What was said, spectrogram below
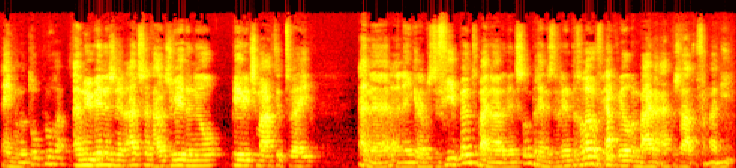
een van de topploegen. En nu winnen ze een uitzet, houden ze weer de nul. Peric maakt er twee. En eh, in één keer hebben ze de vier punten bijna de winst. Dan beginnen ze erin te geloven. Ja. Ik wilde hem bijna appen zaten van nou, die,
